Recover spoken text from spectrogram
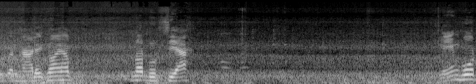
ีปัญหาเล็กน้อยครับน็อตดูดเสียแรงพุด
